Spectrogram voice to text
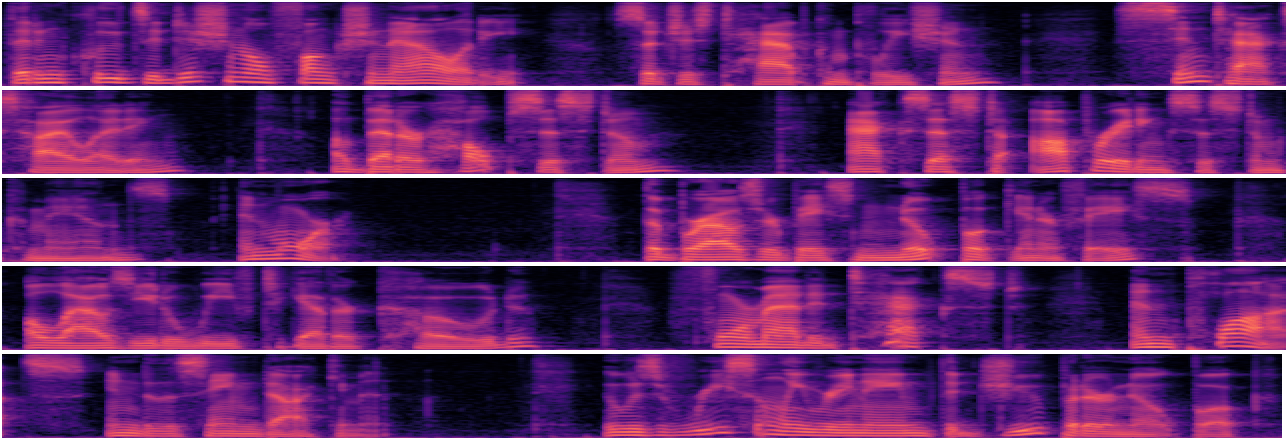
that includes additional functionality such as tab completion, syntax highlighting, a better help system, access to operating system commands, and more. The browser based notebook interface allows you to weave together code, formatted text, and plots into the same document. It was recently renamed the Jupyter Notebook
